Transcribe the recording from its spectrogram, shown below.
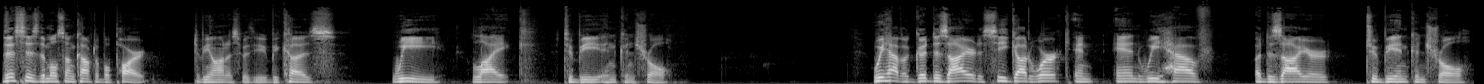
This is the most uncomfortable part, to be honest with you, because we like to be in control. We have a good desire to see God work, and, and we have a desire to be in control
